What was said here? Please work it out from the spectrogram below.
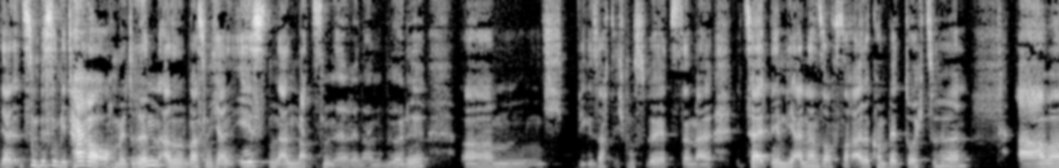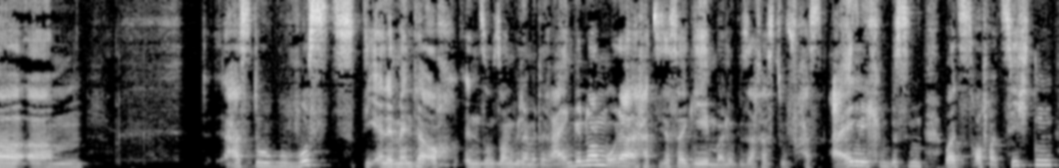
ja, ist ein bisschen Gitarre auch mit drin, also was mich am ehesten an Matzen erinnern würde. Ähm, ich, wie gesagt, ich muss mir jetzt dann mal die Zeit nehmen, die anderen Songs noch alle komplett durchzuhören, aber ähm, hast du bewusst die Elemente auch in so einen Song wieder mit reingenommen oder hat sich das ergeben, weil du gesagt hast, du hast eigentlich ein bisschen, wolltest darauf verzichten.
